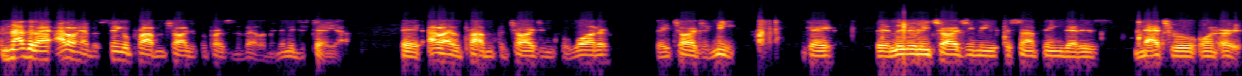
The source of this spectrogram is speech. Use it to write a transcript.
not that I, I don't have a single problem charging for personal development. Let me just tell y'all. Okay, I don't have a problem for charging for water. They charging me. Okay, they're literally charging me for something that is natural on Earth.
